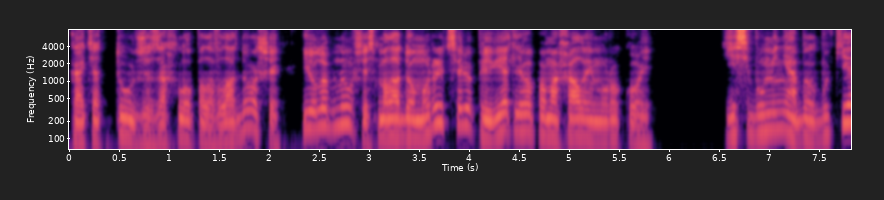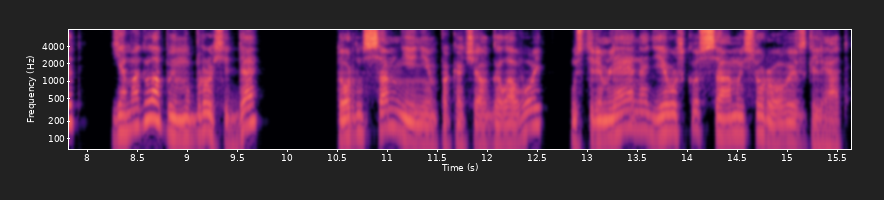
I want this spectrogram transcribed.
Катя тут же захлопала в ладоши и, улыбнувшись молодому рыцарю, приветливо помахала ему рукой. «Если бы у меня был букет, я могла бы ему бросить, да?» Торн с сомнением покачал головой, устремляя на девушку самый суровый взгляд.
